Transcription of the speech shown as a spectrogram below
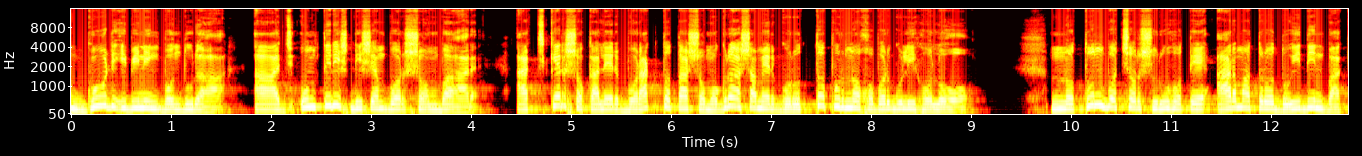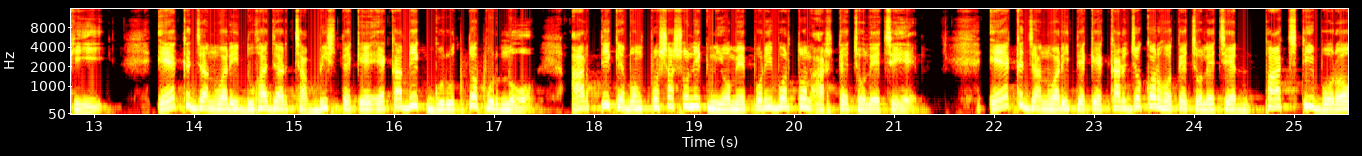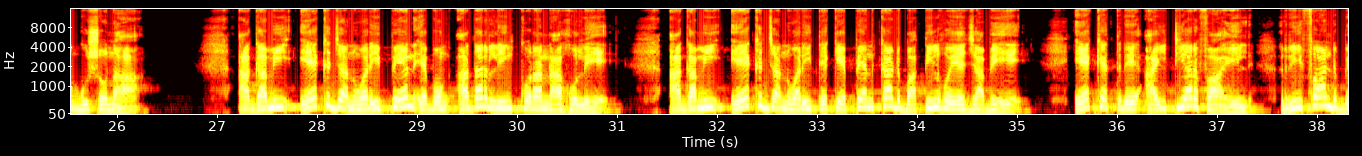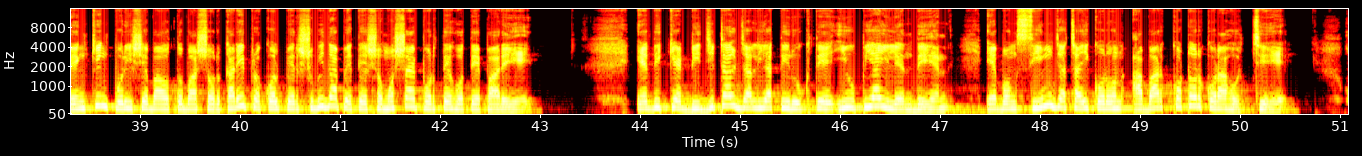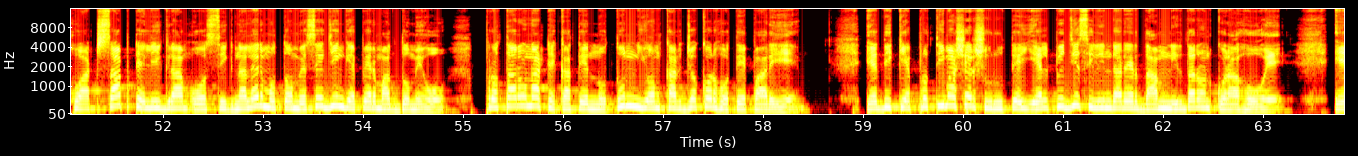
Good evening বন্ধুরা। আজ উনত্রিশ ডিসেম্বর সোমবার। আজকের সকালের বরাক তথা সমগ্র আসামের গুরুত্বপূর্ণ খবরগুলি হল, নতুন বছর শুরু হতে আর মাত্র দুই দিন বাকি। এক জানুয়ারি দু হাজার ছাব্বিশ থেকে একাধিক গুরুত্বপূর্ণ আর্থিক এবং প্রশাসনিক নিয়মে পরিবর্তন আসতে চলেছে। এক জানুয়ারি থেকে কার্যকর হতে চলেছে পাঁচটি বড় ঘোষণা। আগামী এক জানুয়ারি প্যান এবং আধার লিঙ্ক করা না হলে। আগামী এক জানুয়ারি থেকে প্যান কার্ড বাতিল হয়ে যাবে। এক্ষেত্রে আইটিআর ফাইল, রিফান্ড ব্যাংকিং পরিষেবা অথবা সরকারি প্রকল্পের সুবিধা পেতে সমস্যায় পড়তে হতে পারে। এদিকে ডিজিটাল জালিয়াতি রুখতে ইউপিআই লেনদেন এবং সিম যাচাইকরণ আবার কঠোর করা হচ্ছে। হোয়াটসঅ্যাপ, টেলিগ্রাম ও সিগন্যালের মতো মেসেজিং অ্যাপের মাধ্যমেও প্রতারণা ঠেকাতে নতুন নিয়ম কার্যকর হতে পারে। এদিকে প্রতি মাসের শুরুতেই এলপিজি সিলিন্ডারের দাম নির্ধারণ করা হয়।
